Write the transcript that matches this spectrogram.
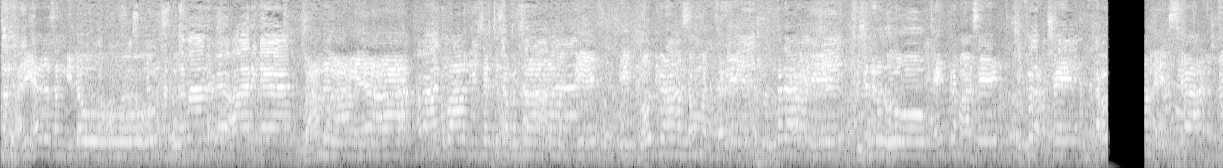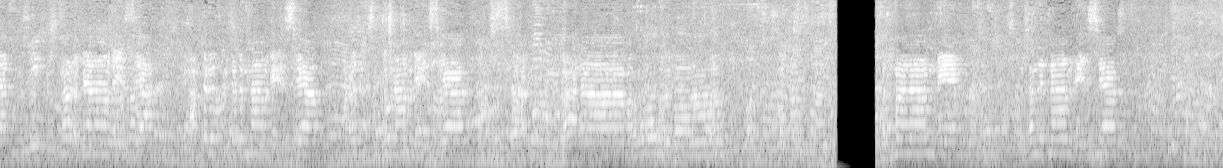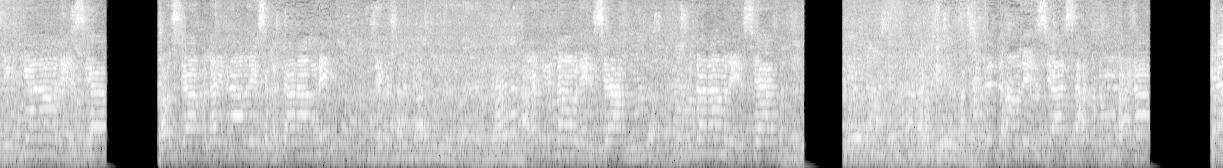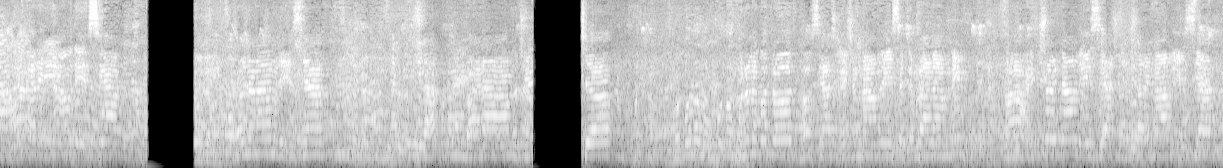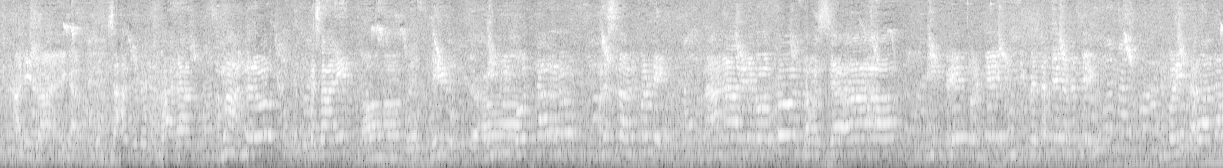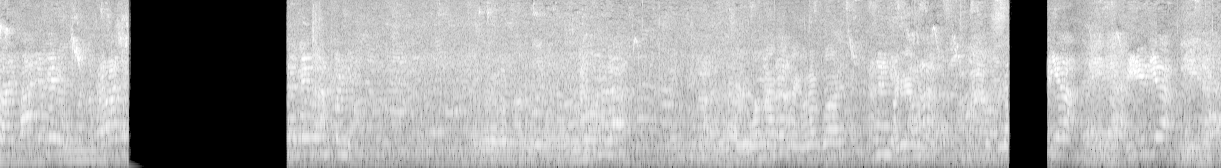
హరిహర సన్నిధౌ సంవత్సరాల సంవత్సరే ఉత్తరాయణే చైత్రమాసే శుక్లపక్షే నవమేస్య కృష్ణ రమ్యానామనేస్య అక్షరకృతనామనేస్య మనోజ సిద్ధూనామనేస్య సహ सिंख्यानामधेस्य भवस्यामल्लादिनामधेस्य ललितानाम्निं श्रीकृष्णनामधेस्य सीतानामधेस्य हर्षितनामधेस्य सह कुटुम्बानां नामधेस्य नामधेस्य सह कुटुम्बानां पुनर्गोत्रोद्भवस्य श्रेषन्नामधेयस्य जमरानाम्निं హరికృష్ణనామదేశ్య శంకరనామదేశ్య అది సహ కుటుంబానం అమ్మ అందరూ ఒకసారి మీరు మీ మీ గోత్రాలను మనసులో అనుకోండి నానా విధ గోత్రోద్భవస్య మీ పేరు అంటే ఇంటి పెద్ద పేరు అనండి అనుకొని తర్వాత వారి భార్య పేరు తర్వాత పేరు అనుకోండి వీర్య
